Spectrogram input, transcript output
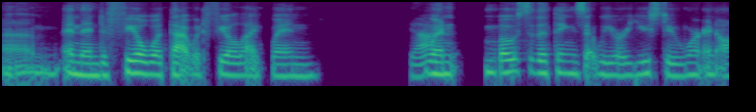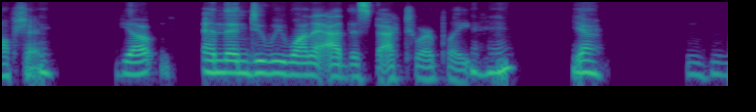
Um, and then to feel what that would feel like when yeah. when most of the things that we were used to weren't an option. Yep and then do we want to add this back to our plate mm-hmm. yeah mm-hmm.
